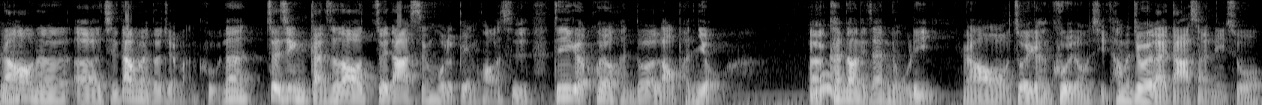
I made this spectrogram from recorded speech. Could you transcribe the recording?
然后呢，呃，其实大部分人都觉得蛮酷。那最近感受到最大生活的变化是，第一个会有很多的老朋友，呃，看到你在努力，然后做一个很酷的东西，他们就会来搭讪你说。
